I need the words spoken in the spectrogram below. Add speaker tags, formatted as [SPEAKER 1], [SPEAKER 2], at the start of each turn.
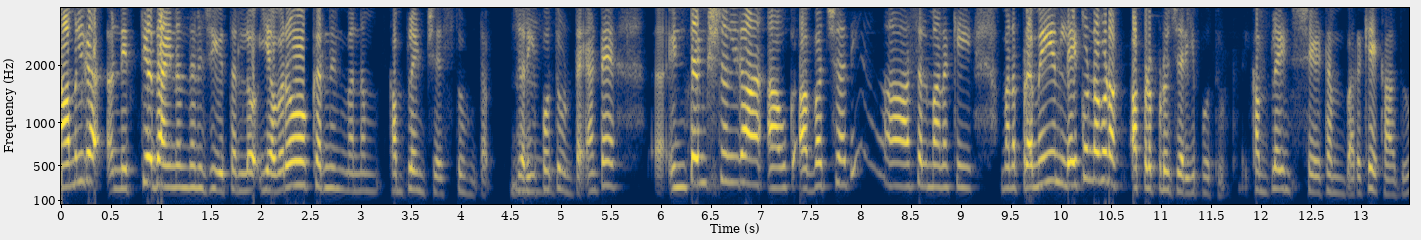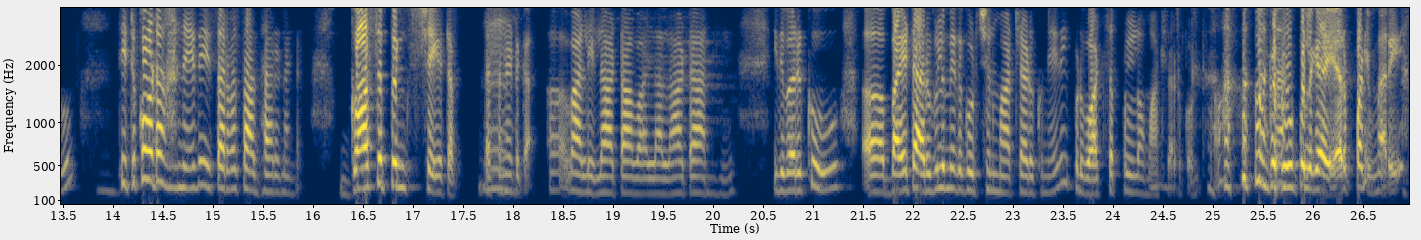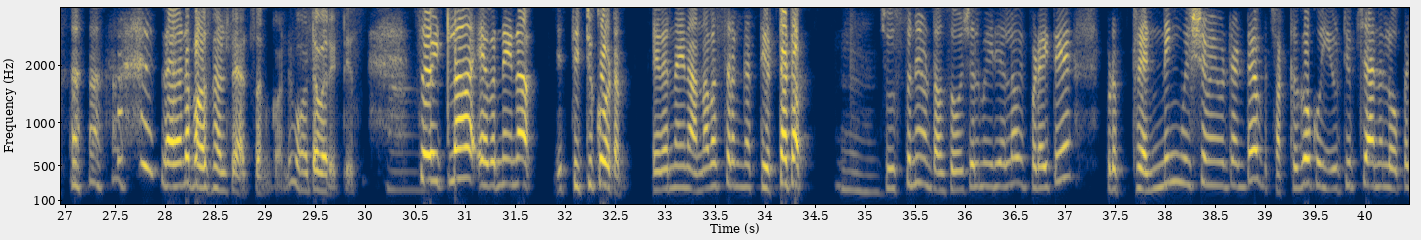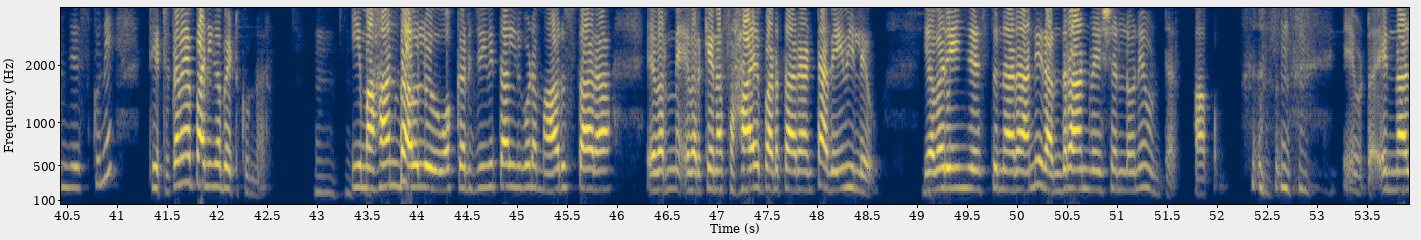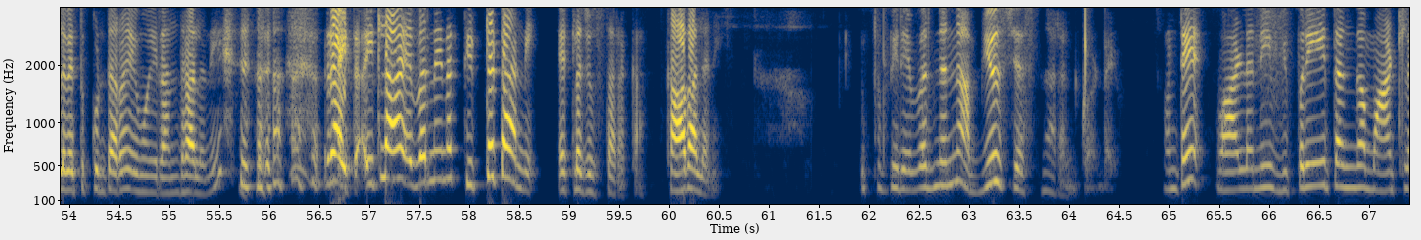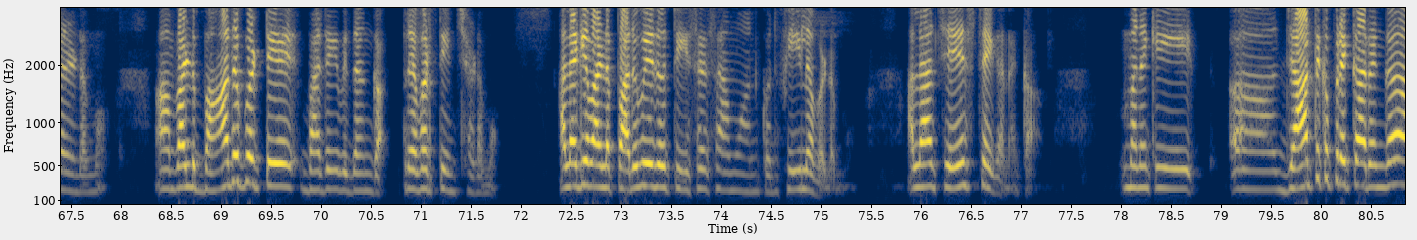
[SPEAKER 1] మామూలుగా నిత్య దైనందిన జీవితంలో ఎవరో ఒకరిని మనం కంప్లైంట్ చేస్తూ ఉంటాం. జరిగిపోతూ ఉంటాయి. అంటే ఇంటెన్షనల్గా అవ- అవ్వచ్చు అది. అసలు మనకి మన ప్రమేయం లేకుండా కూడా అప్పుడప్పుడు జరిగిపోతూ ఉంటుంది. కంప్లైంట్స్ చేయటం వరకే కాదు. తిట్టుకోవడం అనేది సర్వసాధారణంగా. గాసిపింగ్స్ చేయటం డెఫినెట్గా. వాళ్ళు ఇలాట వాళ్ళ అలాట అని ఇది వరకు బయట అరుగుల మీద కూర్చొని మాట్లాడుకునేది ఇప్పుడు వాట్సాప్లో మాట్లాడుకుంటాం. గ్రూపులుగా ఏర్పడి మరి. లేదంటే పర్సనల్ చాట్స్ అనుకోండి whatever it is so ఇట్లా ఎవరినైనా తిట్టుకోవటం ఎవరినైనా అనవసరంగా తిట్టటం చూస్తూనే ఉంటాం. సోషల్ మీడియాలో ఇప్పుడైతే ఇప్పుడు ట్రెండింగ్ విషయం ఏమిటంటే చక్కగా ఒక యూట్యూబ్ ఛానల్ ఓపెన్ చేసుకుని తిట్టడమే పనిగా పెట్టుకున్నారు. ఈ మహానుభావులు ఒకరి జీవితాలను కూడా మారుస్తారా? ఎవరిని ఎవరికైనా సహాయపడతారా అంటే అవేమీ లేవు. ఎవరు ఏం చేస్తున్నారా అని రంధ్రాన్వేషణలోనే ఉంటారు పాపం. ఏమిటో ఎన్నాళ్ళు వెతుక్కుంటారో ఏమో ఈ రంధ్రాలని. రైట్ ఇట్లా ఎవరినైనా తిట్టటాన్ని ఎట్లా చూస్తారక్క? కావాలని.
[SPEAKER 2] ఇప్పుడు మీరు ఎవరినన్నా అబ్యూజ్ చేస్తున్నారు అనుకోండి అంటే వాళ్ళని విపరీతంగా మాట్లాడడము వాళ్ళు బాధపట్టే పడే విధంగా ప్రవర్తించడము అలాగే వాళ్ళ పరువు ఏదో తీసేసాము అనుకొని ఫీల్ అవ్వడము అలా చేస్తే గనక మనకి జాతక ప్రకారంగా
